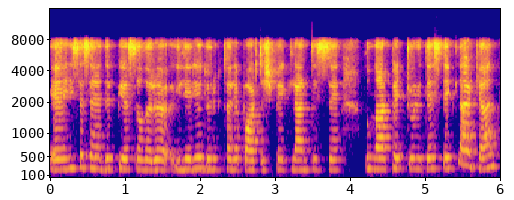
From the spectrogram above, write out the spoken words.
hisse senedi piyasaları ileriye dönük talep artış beklentisi bunlar petrolü desteklerken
